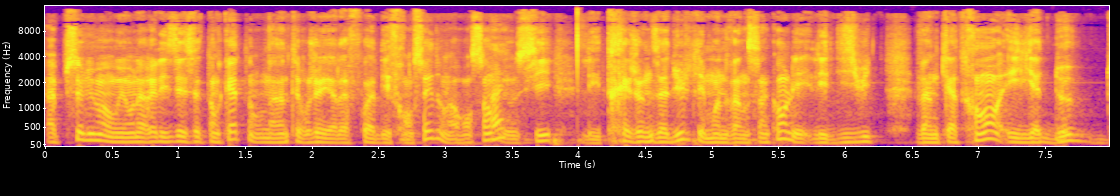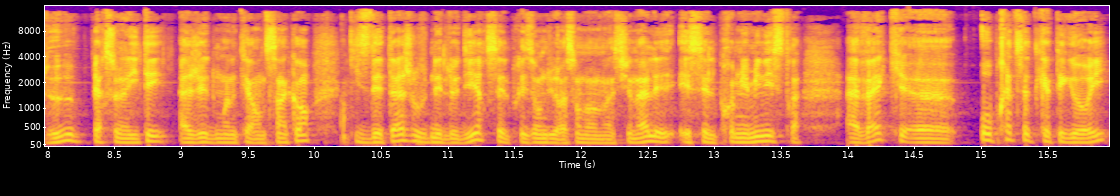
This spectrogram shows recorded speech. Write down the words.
Absolument, oui. On a réalisé cette enquête. On a interrogé à la fois des Français dans leur ensemble, mais aussi les très jeunes adultes, les moins de 25 ans, les, 18-24 ans. Et il y a deux, deux personnalités âgées de moins de 45 ans qui se détachent. Vous venez de le dire, c'est le président du Rassemblement national et, c'est le Premier ministre. Avec, auprès de cette catégorie,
